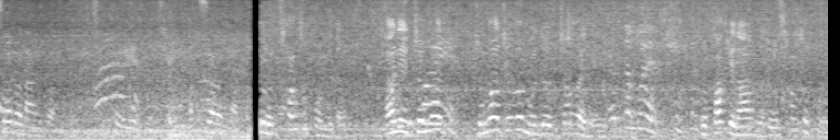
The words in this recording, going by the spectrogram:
썰어난 거. 막 썰었나 봐. 창수 봅니다. 아니, 정말. 저만 저거 먼저 잡아야 돼. 어떤 거요? 저 밖에 나온 거 저거 상처 보여.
